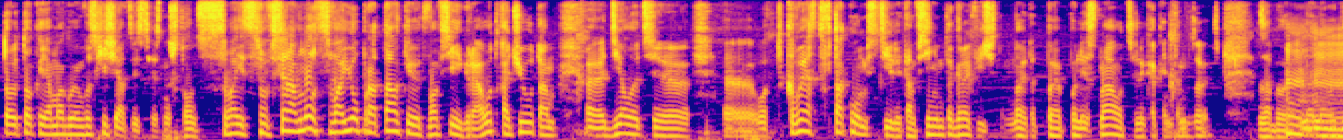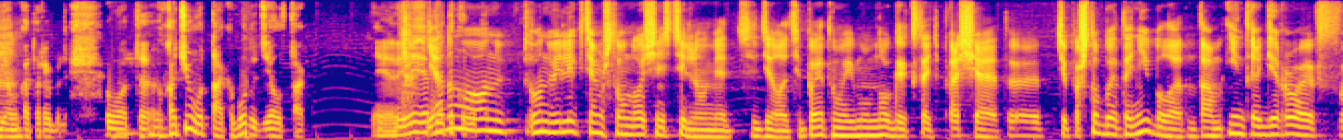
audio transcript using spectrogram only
только я могу им восхищаться, естественно, что он свои, все равно свое проталкивает во все игры. А вот хочу там э, делать э, э, вот квест в таком стиле, там в синематографичном. Ну, этот Полиснауц или как они там называются. Забыл. Mm-hmm. На которые были. Вот. Э, хочу вот так, и буду делать так. Я, я думаю, он, он велик тем, что он очень стильно умеет делать, и поэтому ему многое, кстати, прощают. Э, типа, что бы это ни было, там интро героев, э,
